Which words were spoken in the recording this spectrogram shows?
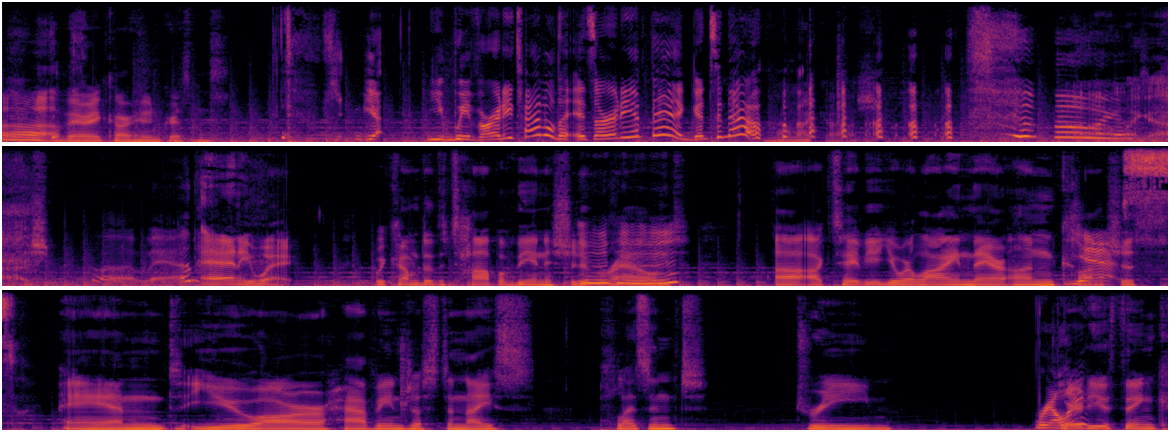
Ah, a very Carhoon Christmas. yeah, you, we've already titled it. It's already a thing. Good to know. Oh my gosh. Oh my Oh my gosh. gosh. Oh man. Anyway, we come to the top of the initiative Mm-hmm. round. Uh, Octavia, you are lying there unconscious, Yes. And you are having just a nice, pleasant dream. Really? Where do you think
